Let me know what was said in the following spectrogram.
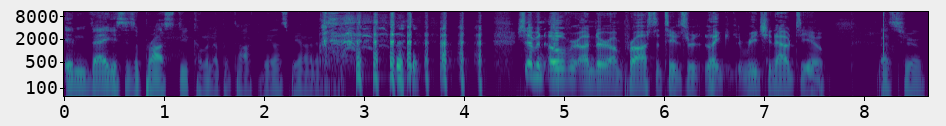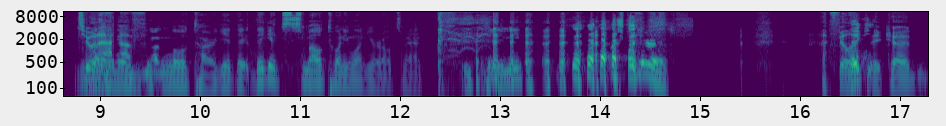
in Vegas is a prostitute coming up and talk to me. Let's be honest. should have an over under on prostitutes like reaching out to you. That's true. Two and a Young little- half. Young little target. They, they can smell 21 year olds, man. Are you kidding me? sure. I feel They like c- they could.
